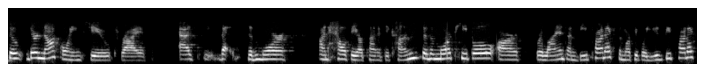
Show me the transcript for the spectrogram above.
So they're not going to thrive as the, more unhealthy our planet becomes. So the more people are reliant on bee products, the more people use bee products,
